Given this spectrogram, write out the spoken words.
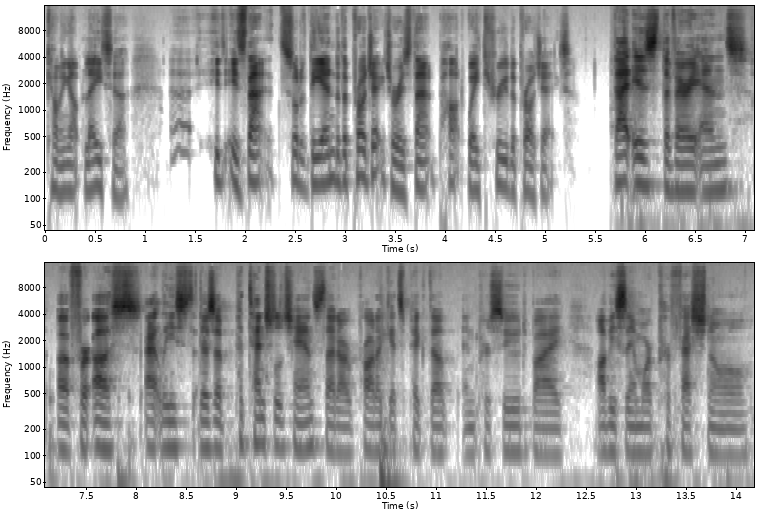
coming up later. Uh, is, is that sort of the end of the project or is that partway through the project? That is the very end uh, for us at least. There's a potential chance that our product gets picked up and pursued by obviously a more professional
